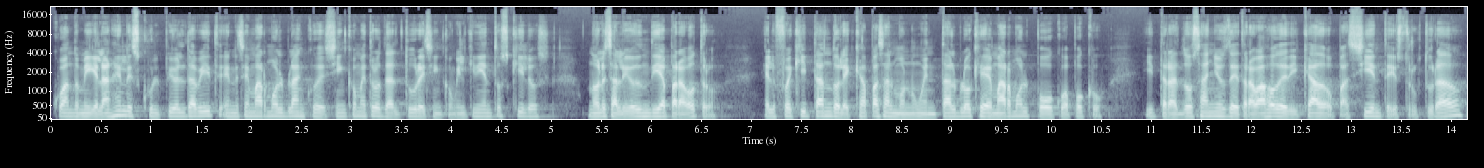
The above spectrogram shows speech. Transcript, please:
Cuando Miguel Ángel esculpió el David en ese mármol blanco de 5 metros de altura y 5.500 kilos, no le salió de un día para otro él fue quitándole capas al monumental bloque de mármol poco a poco, y tras dos años de trabajo dedicado, paciente y estructurado,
